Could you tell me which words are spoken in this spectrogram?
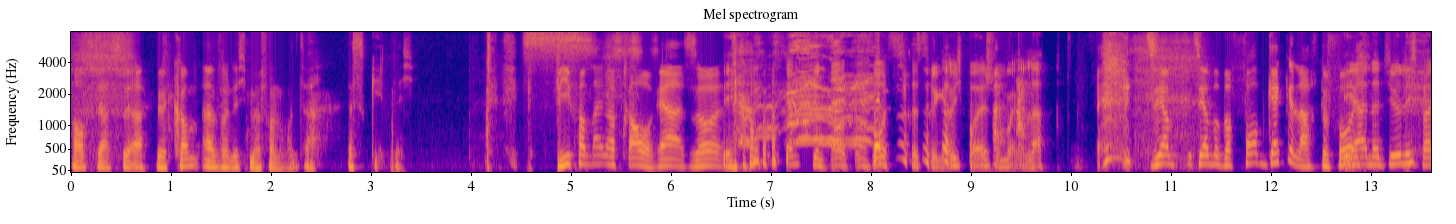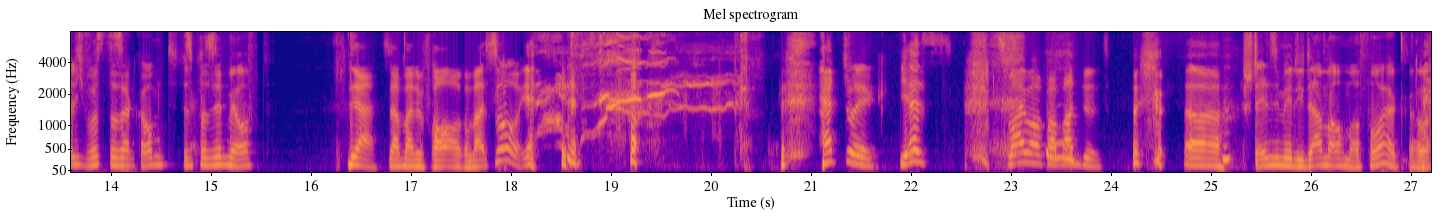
Auch das, ja. Wir kommen einfach nicht mehr von runter. Es geht nicht. Wie von meiner Frau, ja, so. Ja, ganz genau gewusst. Deswegen habe ich vorher schon mal gelacht. Sie haben, Sie haben aber vor dem Gag gelacht, bevor Ja, natürlich, weil ich wusste, dass er kommt. Das passiert mir oft. Ja, sagt meine Frau auch immer. So, ja. Hattrick, yes. Zweimal verwandelt. Äh, Stellen Sie mir die Dame auch mal vor, Herr Körber.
